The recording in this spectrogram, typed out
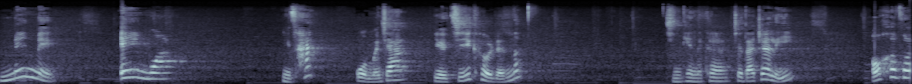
妹妹、艾玛，你猜我们家有几口人呢？今天的课就到这里，欧呵吧。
